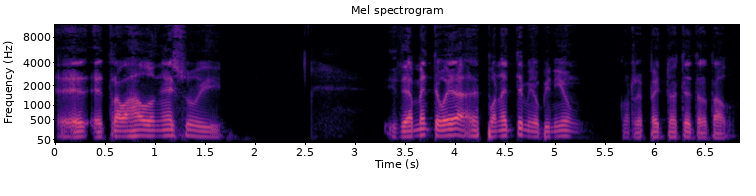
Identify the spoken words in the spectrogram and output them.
He, trabajado en eso y, y realmente voy a exponerte mi opinión con respecto a este tratado.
